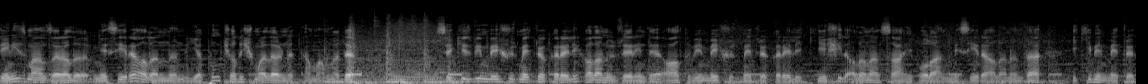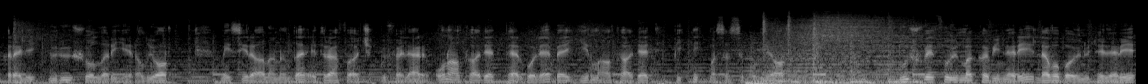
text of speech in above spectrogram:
deniz manzaralı mesire alanının yapım çalışmalarını tamamladı. 8500 metrekarelik alan üzerinde 6500 metrekarelik yeşil alana sahip olan mesire alanında 2000 metrekarelik yürüyüş yolları yer alıyor. Mesire alanında etrafı açık büfeler, 16 adet pergole ve 26 adet piknik masası bulunuyor. Duş ve soyunma kabinleri, lavabo üniteleri,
